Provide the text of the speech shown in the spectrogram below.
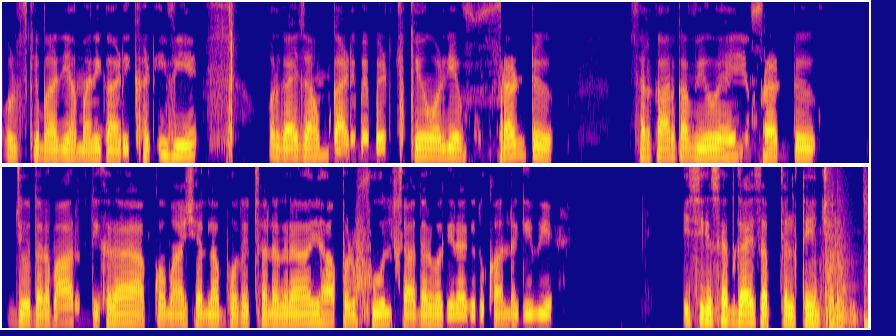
और उसके बाद ये हमारी गाड़ी खड़ी हुई है। और गाइज़ हम गाड़ी में बैठ चुके हैं और ये फ्रंट सरकार का व्यू है, ये फ्रंट जो दरबार दिख रहा है आपको, माशाल्लाह बहुत अच्छा लग रहा है। यहाँ पर फूल, चादर वगैरह की दुकान लगी हुई है। इसी के साथ गाइस अब चलते हैं, चलो।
